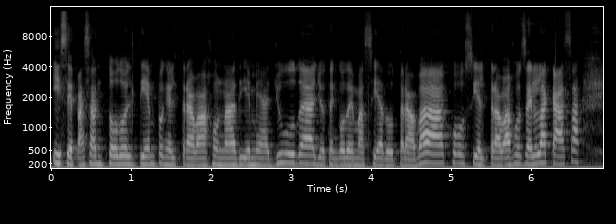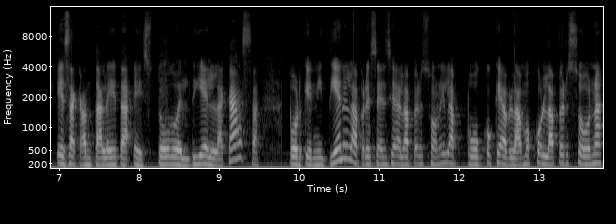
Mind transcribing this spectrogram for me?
y se pasan todo el tiempo en el trabajo, nadie me ayuda, yo tengo demasiado trabajo, si el trabajo es en la casa, esa cantaleta es todo el día en la casa, porque ni tiene la presencia de la persona y la poco que hablamos con la persona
